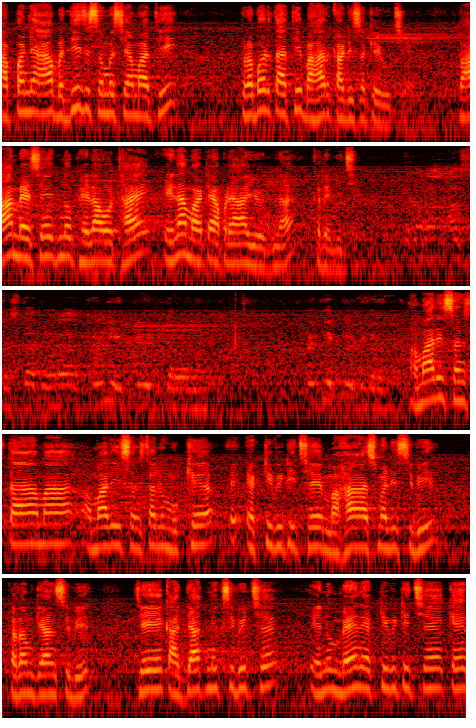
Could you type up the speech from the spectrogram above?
આપણને આ બધી જ સમસ્યામાંથી પ્રબળતાથી બહાર કાઢી શકે એવું છે. તો આ મેસેજનો ફેલાવો થાય એના માટે આપણે આ યોજના કરેલી છે. અમારી સંસ્થામાં, અમારી સંસ્થાનું મુખ્ય એક્ટિવિટી છે મહાઆસમાની શિબિર, પરમ જ્ઞાન શિબિર. જે એક આધ્યાત્મિક શિબિર છે, એનું મેઇન એક્ટિવિટી છે કે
